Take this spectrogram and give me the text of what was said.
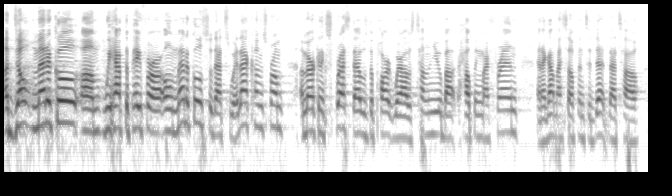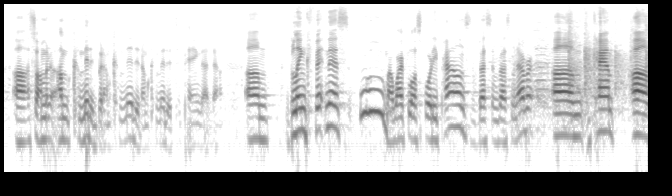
adult medical, um, we have to pay for our own medical, so that's where that comes from. American Express, that was the part where I was telling you about helping my friend, and I got myself into debt. That's how. Uh, so I'm, gonna, I'm committed, but I'm committed. I'm committed to paying that down. Um, Blink Fitness, woohoo, my wife lost 40 pounds, best investment ever. Um, camp, um,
